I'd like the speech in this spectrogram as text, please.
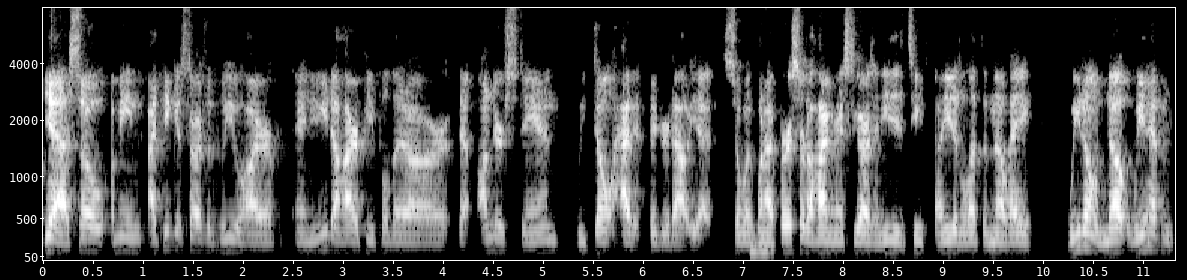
Yeah, so I mean, I think it starts with who you hire, and you need to hire people that are that understand we don't have it figured out yet. So when, mm-hmm. when I first started hiring SDRs, I needed to teach, I needed to let them know, hey, we don't know, we haven't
